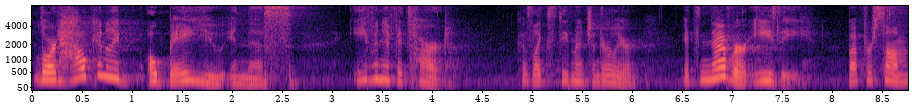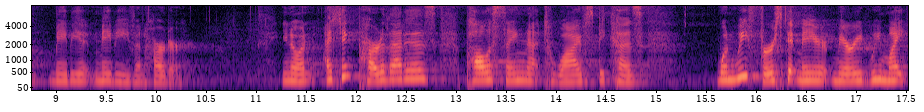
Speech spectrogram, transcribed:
Lord, how can I obey you in this, even if it's hard? Because, like Steve mentioned earlier, it's never easy, but for some, maybe, maybe even harder. You know, and I think part of that is Paul is saying that to wives because when we first get mar- married, we might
